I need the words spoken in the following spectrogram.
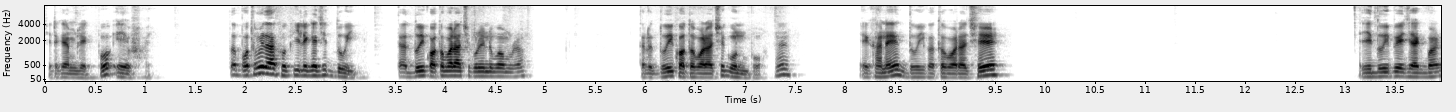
সেটাকে আমি লিখব এফ আই তো প্রথমে দেখো কী লিখেছি, দুই। তা দুই কতবার আছে গুনে নেব আমরা? তাহলে দুই কতবার আছে গুনবো হ্যাঁ? এখানে দুই কতবার আছে? এই দুই পেয়েছে একবার,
